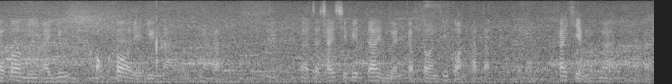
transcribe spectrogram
ล้วก็มีอายุของข้อเนี่ยยืนนานนะครับจะใช้ชีวิตได้เหมือนกับตอนที่ก่อนผ่าตัดใกล้เคียงมากๆนะครับ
